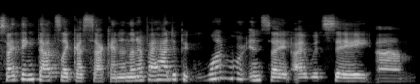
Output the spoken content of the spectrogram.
so I think that's like a second. And then if I had to pick one more insight, I would say um,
